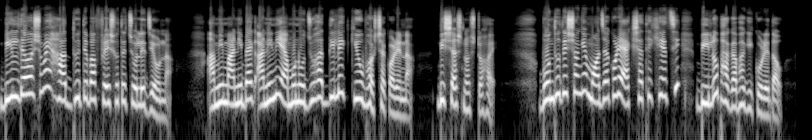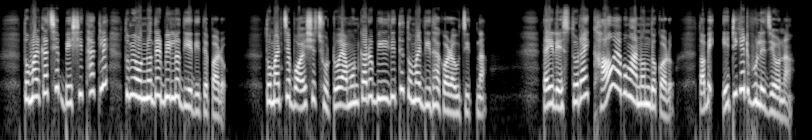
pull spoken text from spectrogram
বিল দেওয়ার সময় হাত ধুইতে বা ফ্রেশ হতে চলে যেও না। আমি মানিব্যাগ আনিনি এমন অজুহাত দিলে কেউ ভরসা করে না। বিশ্বাস নষ্ট হয়। বন্ধুদের সঙ্গে মজা করে একসাথে খেয়েছি, বিলও ভাগাভাগি করে দাও। তোমার কাছে বেশি থাকলে তুমি অন্যদের বিলও দিয়ে দিতে পারো। তোমার চেয়ে বয়সে ছোট এমন কারও বিল দিতে তোমার দ্বিধা করা উচিত না। তাই রেস্তোরাঁয় খাও এবং আনন্দ করো, তবে এটিকেট ভুলে যেও না।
